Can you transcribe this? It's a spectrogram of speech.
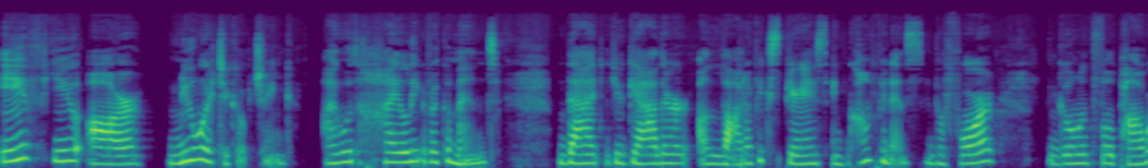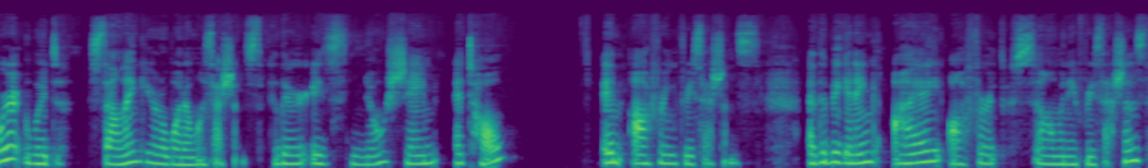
If you are newer to coaching, I would highly recommend that you gather a lot of experience and confidence before going full power with selling your one on one sessions. There is no shame at all in offering free sessions. At the beginning, I offered so many free sessions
